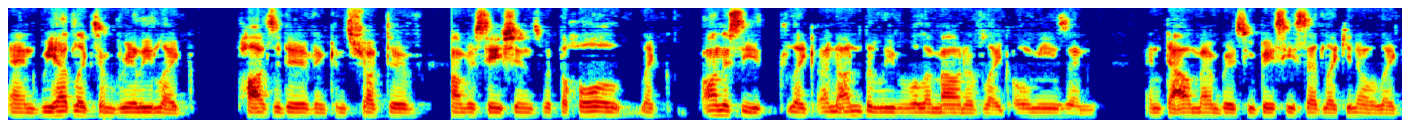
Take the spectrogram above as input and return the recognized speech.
and we had like some really like positive and constructive conversations with the whole like honestly like an unbelievable amount of like omis and and DAO members who basically said like you know like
